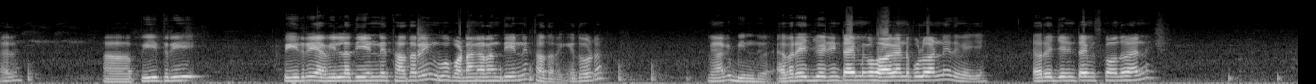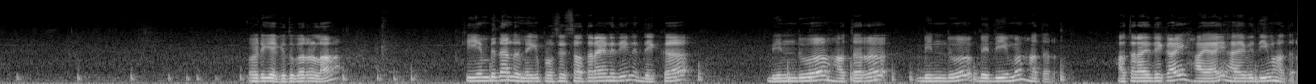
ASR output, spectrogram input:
හරිද? P3 P3 ඇවිල්ලා තියෙන්නේ 4න් ඌව පටන් අරන් තියෙන්නේ 4න් එතකොට මෙයාගේ බිඳුව ඇවරේජ් වෙඩින් ටයිම් එක හොයාගන්න පුළුවන් නේද මේකෙන් ඇවරේජ් වෙඩින් ටයිම්ස් කොහොමද හොයන්නේ? ඔය ටික එකතු කරලා කීයෙන් බෙදන්නද? මේකේ ප්‍රොසෙස් හතරයිනේ තියෙන්නේ. දෙක බිඳුව හතර බිඳුව බෙදීම හතර. හතරයි දෙකයි හයයි හය බෙදීම හතර.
